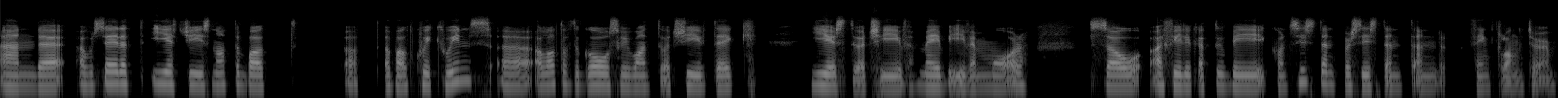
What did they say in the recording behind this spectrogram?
and uh, I would say that ESG is not about uh, about quick wins. Uh, a lot of the goals we want to achieve take years to achieve, maybe even more. So I feel you got to be consistent, persistent, and think long term.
